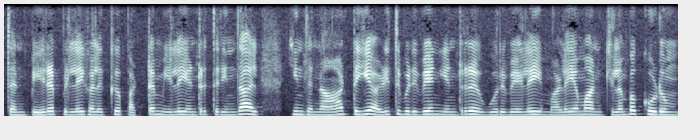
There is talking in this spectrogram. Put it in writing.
தன் பேர பிள்ளைகளுக்கு பட்டம் இல்லை என்று தெரிந்தால் இந்த நாட்டையே அழித்து விடுவேன் என்று ஒருவேளை மலையமான் கிளம்பக்கூடும்.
